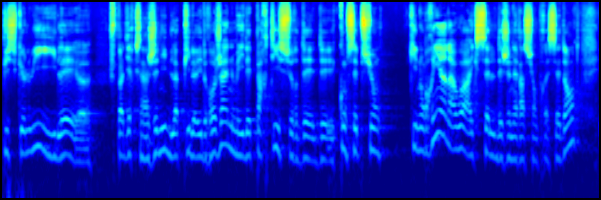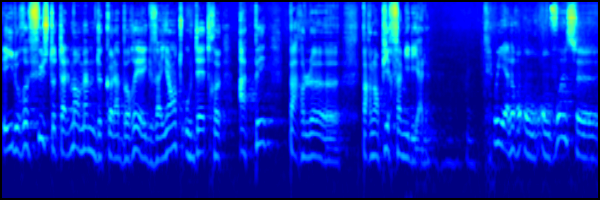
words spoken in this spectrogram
puisque lui, il est, je ne vais pas dire que c'est un génie de la pile à hydrogène, mais il est parti sur des, des conceptions qui n'ont rien à voir avec celles des générations précédentes, et il refuse totalement même de collaborer avec Vaillante ou d'être happé par l'empire par familial. Oui, alors on, voit euh,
